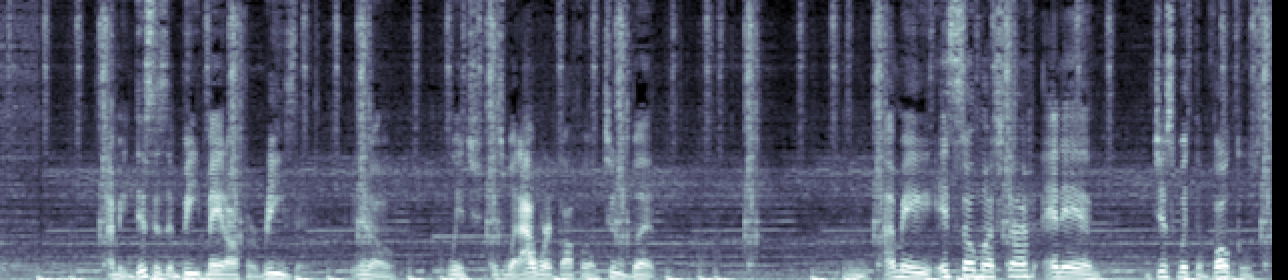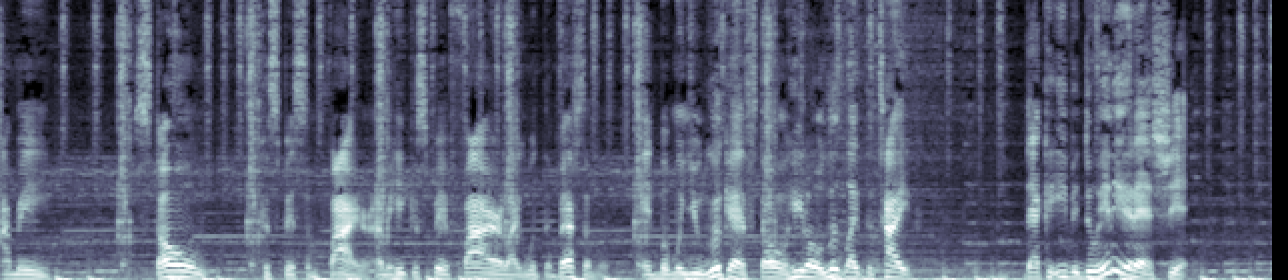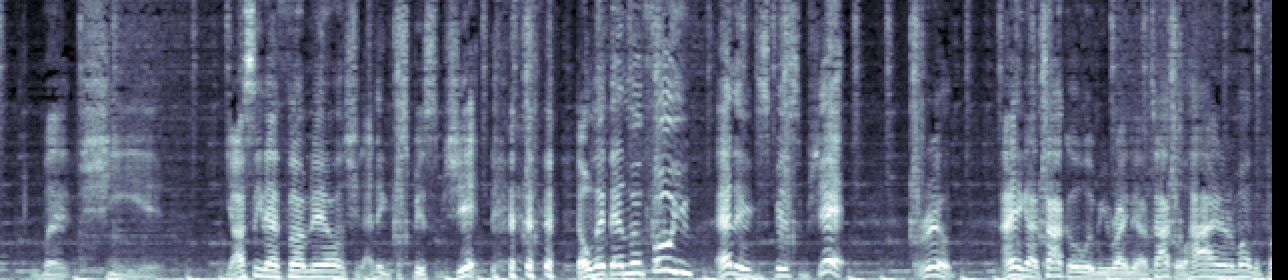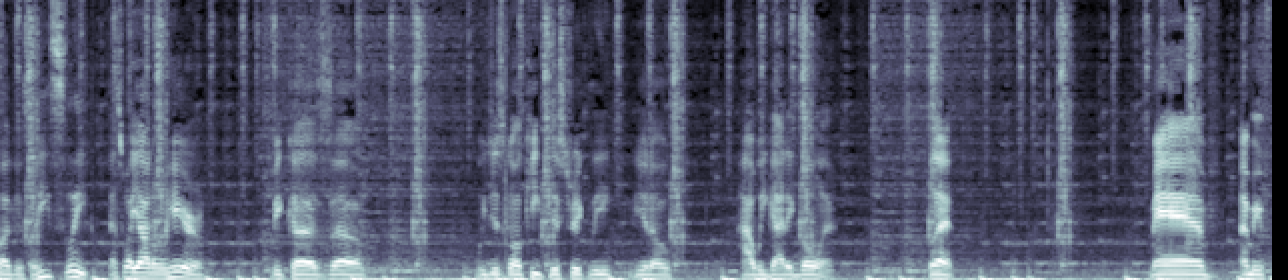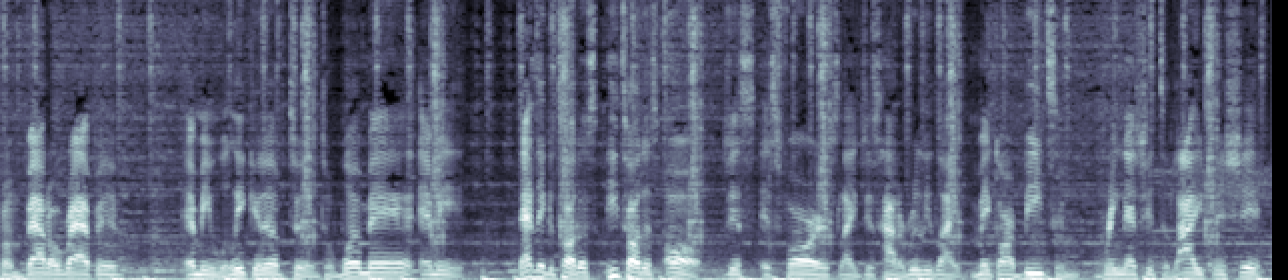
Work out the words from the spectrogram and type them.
I mean, this is a beat made off of Reason, you know, which is what I work off of too. But I mean, it's so much stuff, and then just with the vocals, I mean, Stone could spit some fire. I mean, he could spit fire like with the best of them. And but when you look at Stone, he don't look like the type that could even do any of that shit. But shit. Y'all see that thumbnail? Shit, that nigga can spit some shit. Don't let that look fool you. That nigga can spit some shit. For real. I ain't got Taco with me right now. Taco high than a motherfucker, so he sleep. That's why y'all don't hear him. Because uh, we just gonna keep this strictly, you know, how we got it going. But man. I mean, from battle rapping. I mean, we're linking up to to one man. I mean, that nigga taught us. He taught us all just as far as like just how to really like make our beats and bring that shit to life and shit.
